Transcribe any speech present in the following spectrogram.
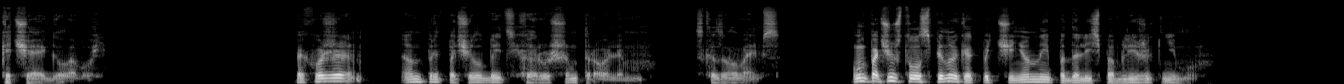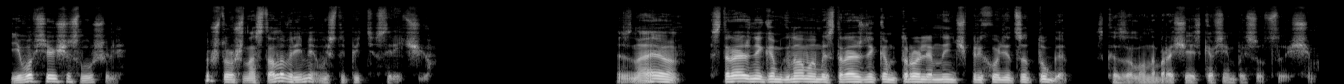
качая головой. — Похоже, «Он предпочел быть хорошим троллем», — сказал Ваймс. Он почувствовал спиной, как подчиненные подались поближе к нему. Его все еще слушали. Ну что ж, настало время выступить с речью. «Знаю, стражникам-гномам и стражникам-троллям нынче приходится туго», — сказал он, обращаясь ко всем присутствующим.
